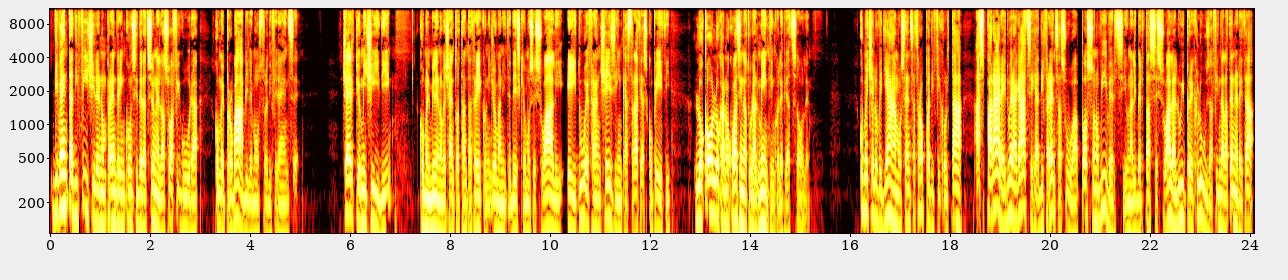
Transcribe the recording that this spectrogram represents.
diventa difficile non prendere in considerazione la sua figura come probabile mostro di Firenze. Certi omicidi, come il 1983 con i giovani tedeschi omosessuali e i due francesi incastrati a scopeti, lo collocano quasi naturalmente in quelle piazzole come ce lo vediamo, senza troppa difficoltà, a sparare ai due ragazzi che, a differenza sua, possono viversi una libertà sessuale a lui preclusa fin dalla tenera età.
